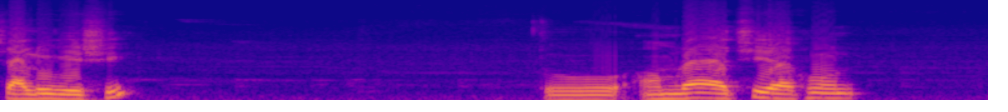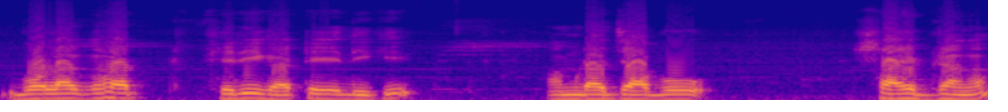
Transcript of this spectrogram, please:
চালু বেশি। তো আমরা আছি এখন বলাঘাট, ফেরিঘাটে এদিকে। আমরা যাব সাহেবডাঙ্গা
